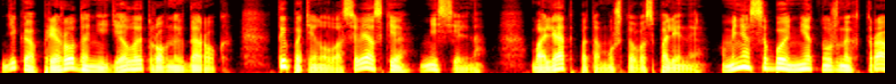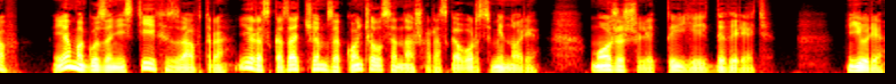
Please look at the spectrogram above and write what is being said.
Дикая природа не делает ровных дорог. Ты потянула связки не сильно. Болят, потому что воспалены. У меня с собой нет нужных трав. Я могу занести их завтра и рассказать, чем закончился наш разговор с Минори. Можешь ли ты ей доверять? Юрий.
